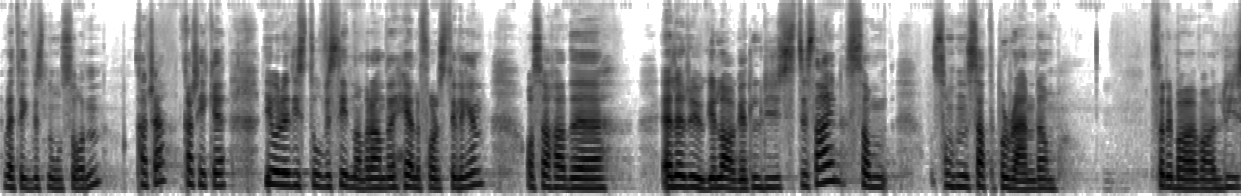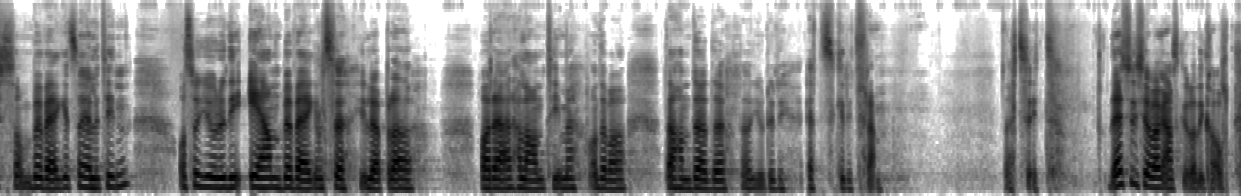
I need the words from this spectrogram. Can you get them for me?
Jeg vet ikke hvis noen så den. Kanskje, kanskje ikke. De, gjorde, de sto ved siden av hverandre hele forestillingen. Og så hadde eller Ruge laget lysdesign som, som hun satte på random. Så det bare var lys som beveget seg hele tiden. Og så gjorde de én bevegelse i løpet av hva det er halvannen time. Og det var da han døde, da gjorde de ett skritt frem. That's it. Det syns jeg var ganske radikalt.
